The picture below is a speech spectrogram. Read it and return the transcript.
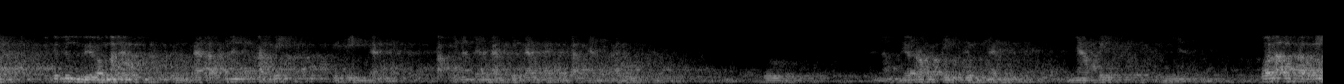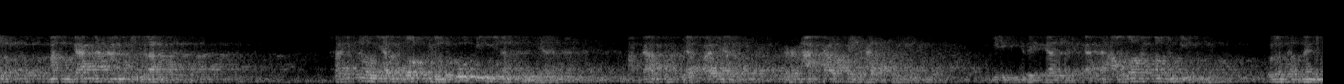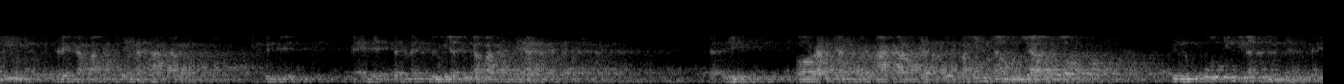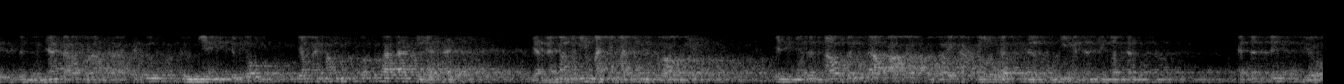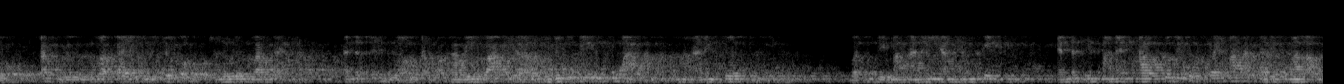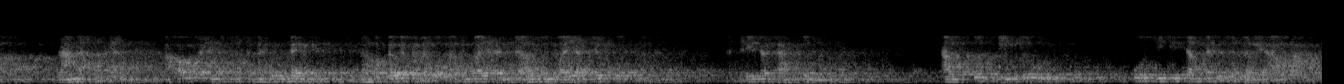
itu tuh mah sementara pasti ditinggal. Tapi nanti akan pindah ke tempat yang baru. Itu namanya roh di dunia. Nyapit dunia. Walau tapi mangkana angkilan Fa'inau yang dokil kuti minat dunia. Maka siapa yang berakal sehat Ini sering kali Karena Allah memang begini Kalau sampai ini sering gak pakai sehat akal. Jadi Senang dunia juga pakai sehat Jadi Orang yang berakal jatuh Fa'inau ya Allah Bilkuti minat dunia. Jadi sesungguhnya kalau orang berakal itu Dunia itu kok yang memang kekuatan dia saja. Ya memang ini macam-macam dikelola yang dimaksud tahu itu apa ya pokoknya kalau sudah bunyi ada dimaksud ada sih yo kan keluarga yang cukup seluruh keluarga. Ada sih dua orang kami pak ya dicukupi semua. Mana pun batu di mana yang mungkin. Yang di mana hal itu itu supaya makan dari semalam. Rangka kan kalau yang sangat rugi kalau kalau karena kok dibayar harus dibayar cukup. Jadi tergantung. Al-Qud itu posisi sampai itu sebagai apa?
